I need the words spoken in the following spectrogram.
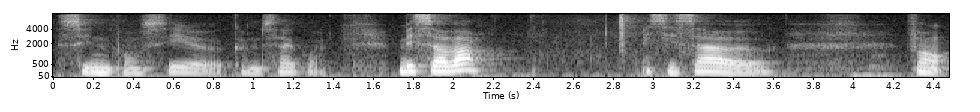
C'est une pensée euh, comme ça, quoi. Mais ça va. C'est ça. euh, Enfin,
